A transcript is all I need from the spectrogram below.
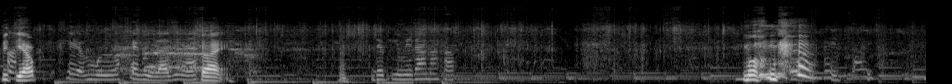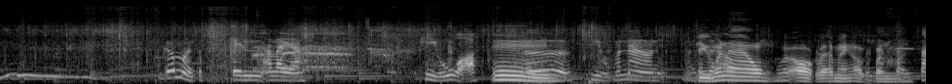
พี่เจี๊ยบเค็มมือเค็มอยู่แล้วใช่ไหมใช่เดี๋ยวกินไม่ได้นะครับ มองหน้าหายใจก็เหมือนกับเป็นอะไรอะผิวเหรออืเอมอผิวมะนาวเนี่ยนก็ผิวมะนาวจก็ออกแล้วไหมออกออกมัมันนมัจะนใส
